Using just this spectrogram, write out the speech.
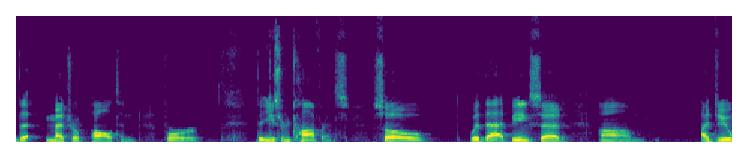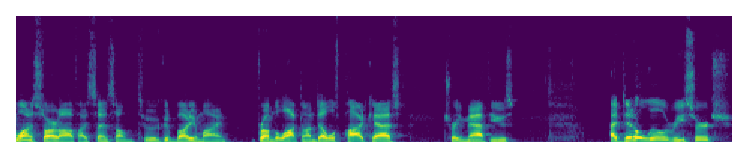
the Metropolitan for the Eastern Conference. So, with that being said, um, I do want to start off. I sent something to a good buddy of mine from the Locked On Devils podcast, Trey Matthews. I did a little research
